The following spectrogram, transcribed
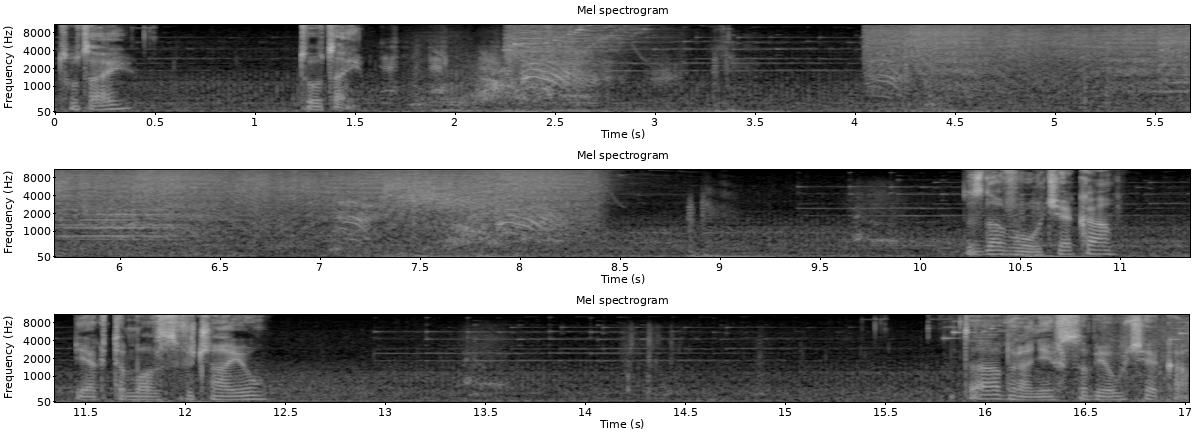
Tutaj? Tutaj. Znowu ucieka, jak to ma w zwyczaju. Dobra, niech sobie ucieka.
